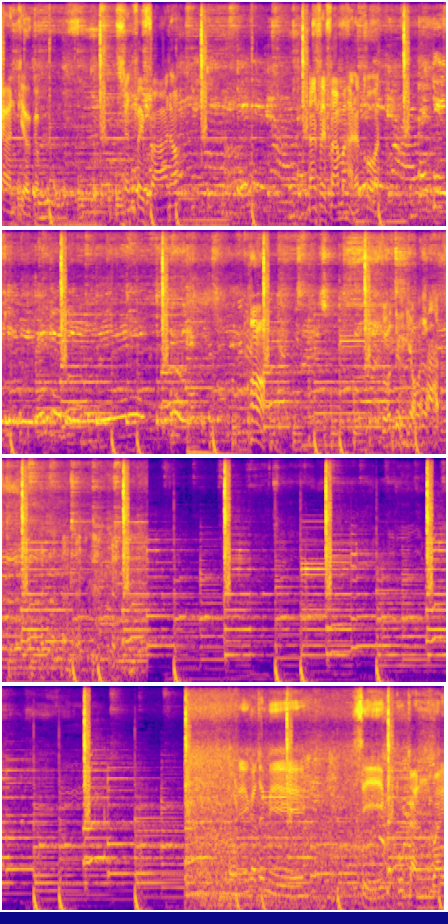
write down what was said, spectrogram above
การเกี่ยวกับการไฟฟ้าเนาะการไฟฟ้ามหานครอ้อตัวตึงเยาวราช กันไว้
